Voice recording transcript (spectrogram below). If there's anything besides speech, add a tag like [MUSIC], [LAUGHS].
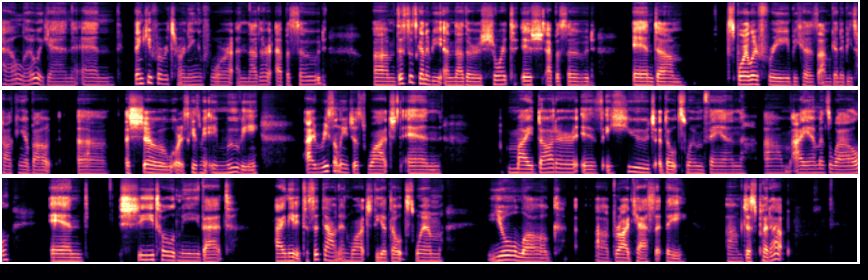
Hello again, and thank you for returning for another episode. Um, this is going to be another short ish episode and um, spoiler free because I'm going to be talking about uh, a show, or excuse me, a movie I recently just watched. And my daughter is a huge Adult Swim fan. Um, I am as well. And she told me that I needed to sit down and watch the Adult Swim Yule log uh, broadcast that they um, just put up.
